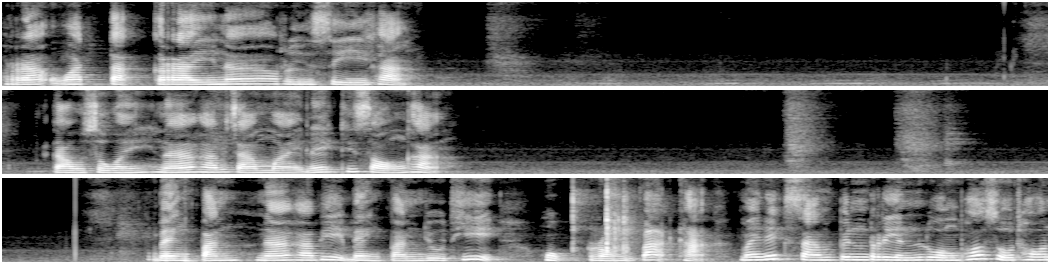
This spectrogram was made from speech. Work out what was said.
พระวัดตะไกรหน้ารือสีค่ะ เก่าสวยนะคะพี่จ๋าหมายเลขที่สองค่ะ แบ่งปันนะคะพี่แบ่งปันอยู่ที่600 บาทค่ะ หมายเลข3เป็นเหรียญหลวงพ่อโสธร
